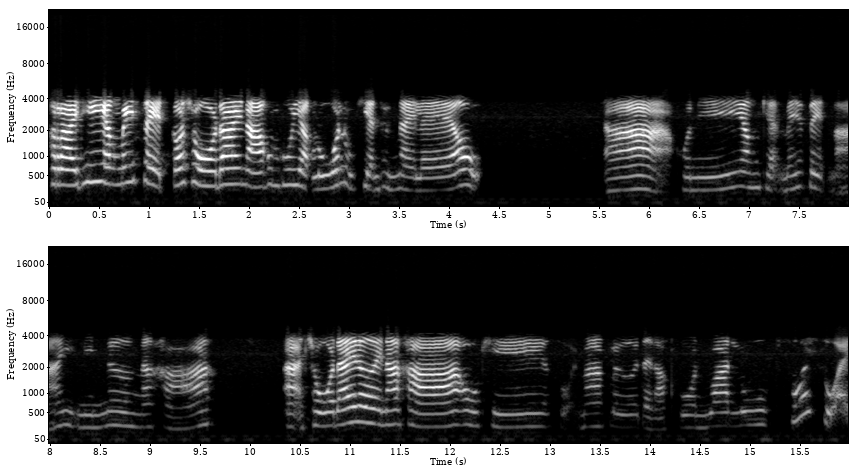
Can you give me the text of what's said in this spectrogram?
ใครที่ยังไม่เสร็จก็โชว์ได้นะ คุณครูอยากรู้ว่าหนูเขียนถึงไหนแล้ว อ่า คนนี้ยังเขียนไม่เสร็จนะ อีกนิดนึงนะคะ อะโชว์ได้เลยนะคะ โอเค สวยมากเลย แต่ละคนวาดรูปสวยสวย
